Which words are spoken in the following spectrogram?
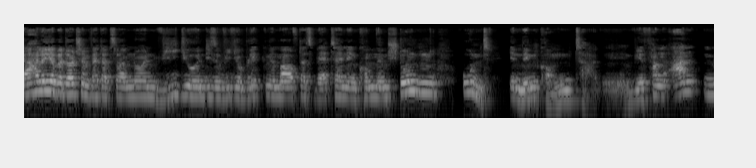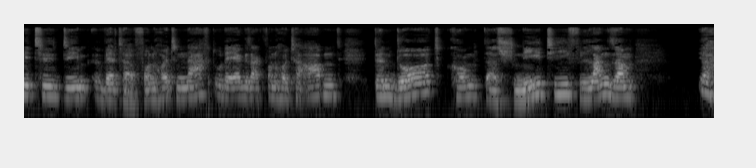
Ja, hallo hier bei Deutschlandwetter zu einem neuen Video. In diesem Video blicken wir mal auf das Wetter in den kommenden Stunden und in den kommenden Tagen. Wir fangen an mit dem Wetter von heute Nacht oder eher gesagt von heute Abend, denn dort kommt das Schneetief langsam ja,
